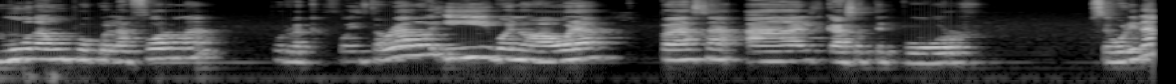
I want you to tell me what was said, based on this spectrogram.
muda un poco la forma por la que fue instaurado y bueno, ahora pasa al cásate por seguridad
